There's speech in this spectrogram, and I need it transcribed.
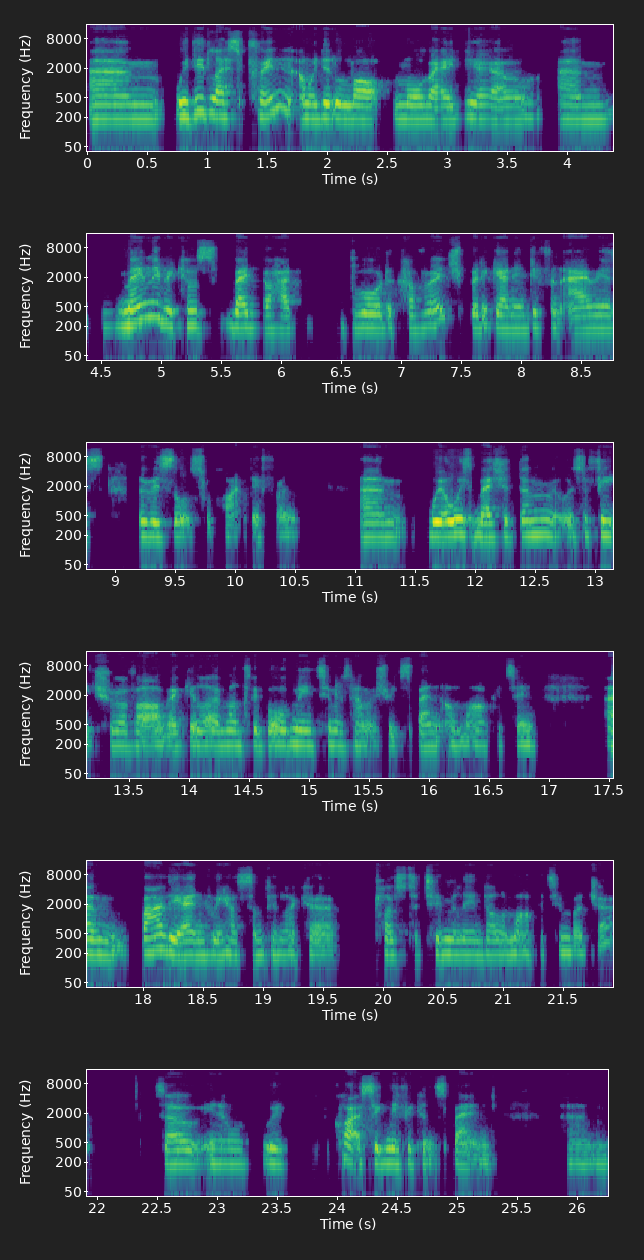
Um, we did less print and we did a lot more radio, um, mainly because radio had broader coverage, but again, in different areas, the results were quite different. Um, we always measured them. It was a feature of our regular monthly board meeting was how much we'd spent on marketing. Um, by the end, we had something like a close to $2 million marketing budget. So, you know, we quite a significant spend. Um,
